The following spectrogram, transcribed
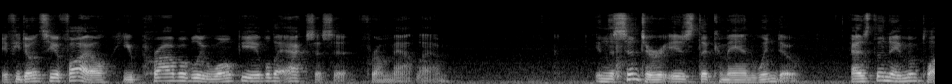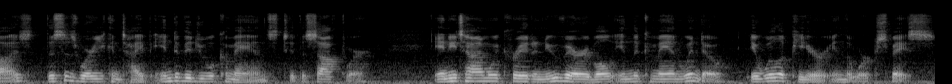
If you don't see a file, you probably won't be able to access it from MATLAB. In the center is the command window. As the name implies, this is where you can type individual commands to the software. Anytime we create a new variable in the command window, it will appear in the workspace.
